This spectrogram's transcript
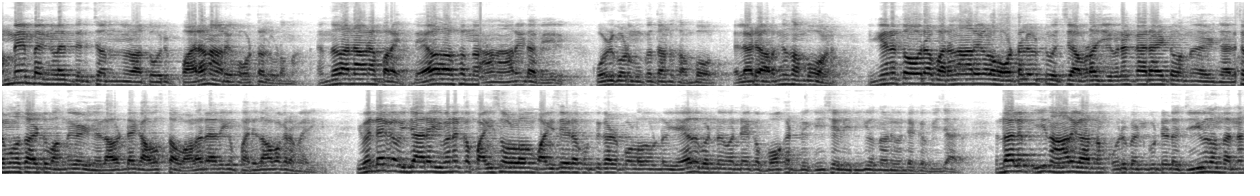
അമ്മയും പെങ്ങളെയും തിരിച്ചറിഞ്ഞിടാത്ത ഒരു പരനാറി ഹോട്ടൽ ഉടമ. എന്ന് തന്നെ അവനെ പറയും. ദേവദാസ് എന്ന ആ നാറിയുടെ പേര് കോഴിക്കോട് മുക്കത്താണ് സംഭവം. എല്ലാവരും അറിഞ്ഞ സംഭവമാണ്. ഇങ്ങനത്തെ ഓരോ പരനാറികൾ ഹോട്ടലിൽ ഇട്ട് വെച്ച് അവിടെ ജീവനക്കാരായിട്ട് വന്നു കഴിഞ്ഞാൽ കസ്റ്റമേഴ്സ് ആയിട്ട് വന്നു കഴിഞ്ഞാൽ അവരുടെയൊക്കെ അവസ്ഥ വളരെയധികം പരിതാപകരമായിരിക്കും. ഇവന്റെയൊക്കെ വിചാരം ഇവനൊക്കെ പൈസ ഉള്ളതും പൈസയുടെ കുത്തിക്കഴപ്പുള്ളതുകൊണ്ട് ഏത് പെണ്ണ് ഇവന്റെയൊക്കെ പോക്കറ്റിൽ കീശയിൽ ഇരിക്കുമെന്നാണ് ഇവന്റെയൊക്കെ വിചാരം. എന്തായാലും ഈ നാറ് കാരണം ഒരു പെൺകുട്ടിയുടെ ജീവിതം തന്നെ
